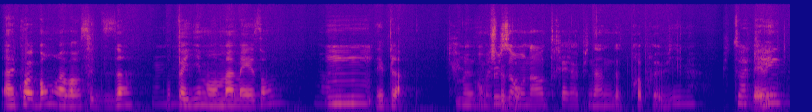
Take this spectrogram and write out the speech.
À quoi bon avancer 10 ans? Pour payer mon, ma maison? Hmm. Les plats. Mais On peux pas. zone out très rapidement de notre propre vie. là. Puis toi, Ben. Kate,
